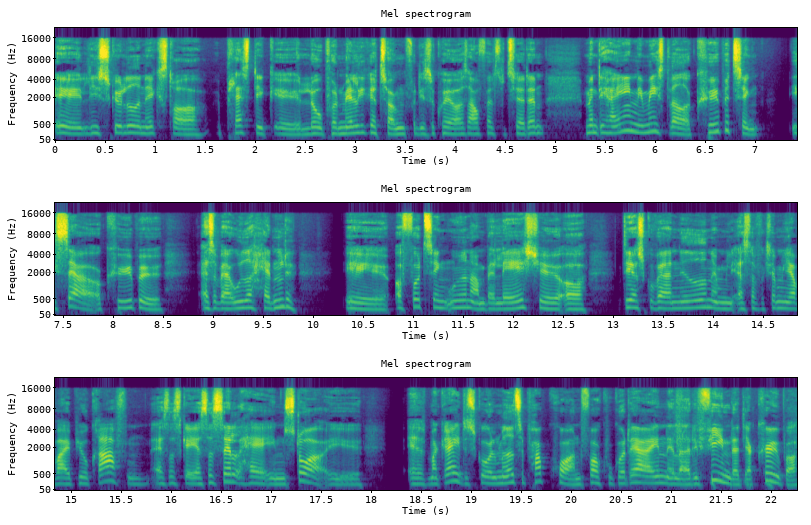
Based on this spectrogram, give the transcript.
øh, lige skyllet en ekstra plastik øh, låg på en mælkekarton, fordi så kunne jeg også affaldssortere den. Men det har egentlig mest været at købe ting, især at købe, altså være ude og handle, øh, og få ting uden emballage, og det at skulle være nede, nemlig, altså for eksempel, jeg var i biografen, altså skal jeg så selv have en stor øh, altså margrethe-skål med til popcorn for at kunne gå derind, eller er det fint, at jeg køber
